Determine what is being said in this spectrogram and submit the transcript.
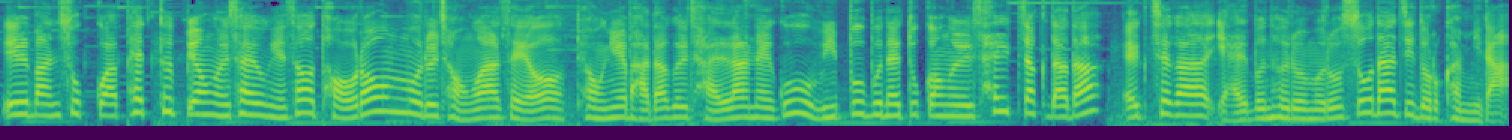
일반 숯과 페트병을 사용해서 더러운 물을 정화하세요. 병의 바닥을 잘라내고 윗부분의 뚜껑을 살짝 닫아 액체가 얇은 흐름으로 쏟아지도록 합니다.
